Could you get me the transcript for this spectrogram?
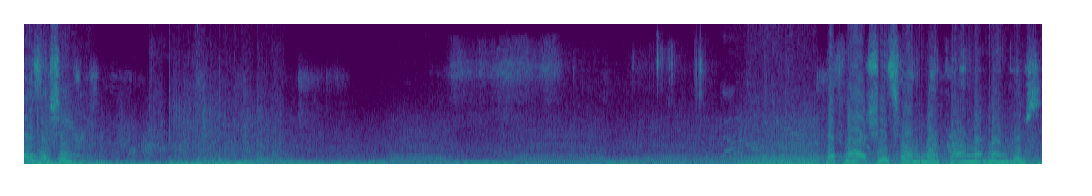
light. Isn't she? If not, she's one of the more prominent members.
